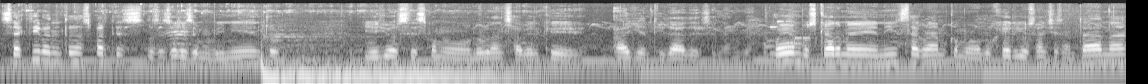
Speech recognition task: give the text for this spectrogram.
se activan en todas partes, los sensores de movimiento, y ellos es como logran saber que hay entidades en el lugar. Pueden buscarme en Instagram como Rogelio Sánchez Santana,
